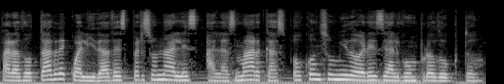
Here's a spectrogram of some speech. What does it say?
para dotar de cualidades personales a las marcas o consumidores de algún producto.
